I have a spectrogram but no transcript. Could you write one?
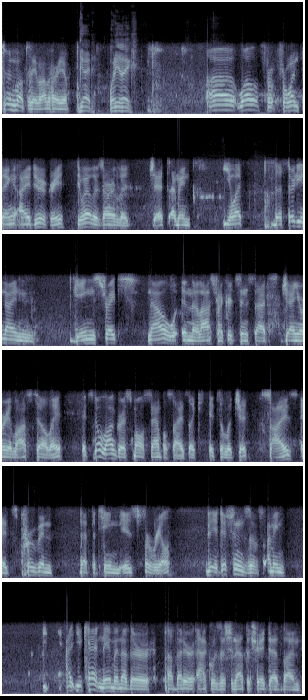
Doing well today, Bob. How are you? Good. What do you think? Uh, well, for for one thing, I do agree. The Oilers are legit. I mean, you know what? The 39 game straight now in their last record since that January loss to LA, it's no longer a small sample size. Like it's a legit size. It's proven that the team is for real. The additions of, I mean, you can't name another a better acquisition at the trade deadline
